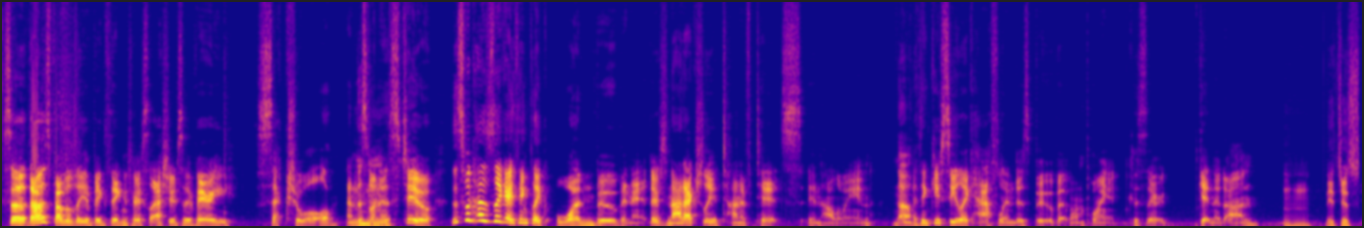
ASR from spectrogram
so that was probably a big thing for slashers. They're very sexual, and this one Mhm. is too. This one has like I think like one boob in it. There's not actually a ton of tits in Halloween. No. I think you see like half Linda's boob at one point because they're getting it on. hmm It just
